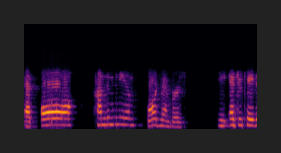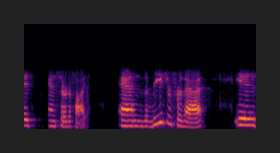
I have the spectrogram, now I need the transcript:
that all condominium board members be educated and certified. And the reason for that is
